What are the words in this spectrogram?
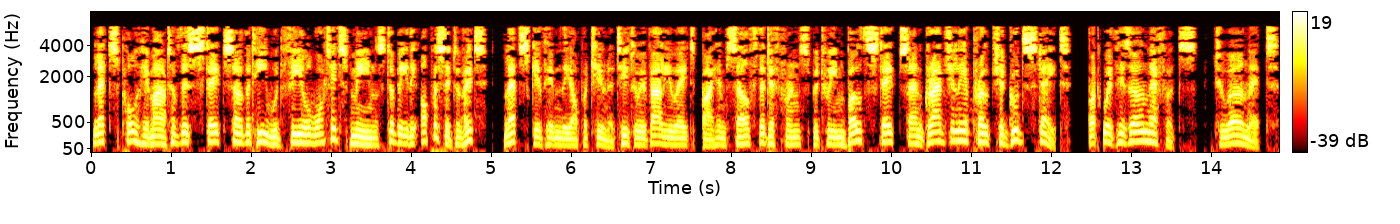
Let's pull him out of this state so that he would feel what it means to be the opposite of it, let's give him the opportunity to evaluate by himself the difference between both states and gradually approach a good state, but with his own efforts, to earn it.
